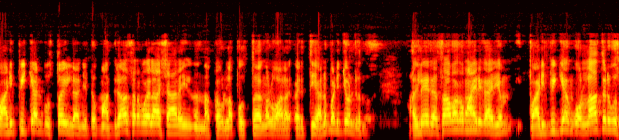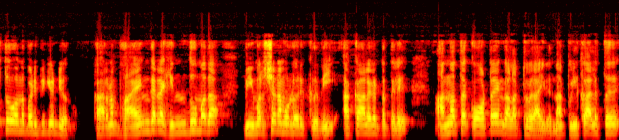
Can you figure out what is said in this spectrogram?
പഠിപ്പിക്കാൻ പുസ്തകം ഇല്ലാഞ്ഞിട്ട് മദ്രാസ് സർവകലാശാലയിൽ നിന്നൊക്കെ ഉള്ള പുസ്തകങ്ങൾ വരുത്തിയാണ് പഠിച്ചുകൊണ്ടിരുന്നത് അതിലെ രസാവകമായ ഒരു കാര്യം പഠിപ്പിക്കാൻ കൊള്ളാത്തൊരു പുസ്തകം ഒന്ന് പഠിപ്പിക്കേണ്ടി വന്നു. കാരണം ഭയങ്കര ഹിന്ദുമത വിമർശനമുള്ള ഒരു കൃതി അക്കാലഘട്ടത്തിൽ അന്നത്തെ കോട്ടയം കളക്ടർ ആയിരുന്ന പിൽക്കാലത്ത്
